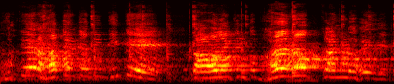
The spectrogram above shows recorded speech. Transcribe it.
ভূতের হাতে যদি দিতে তাহলে কিন্তু ভয়ানক কাণ্ড হয়ে যেত।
